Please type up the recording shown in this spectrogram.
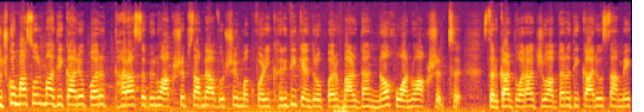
ગુજકો માસોલમાં અધિકારીઓ પર ધારાસભ્યનો આક્ષેપ સામે આવ્યો છે. મગફળી ખરીદી કેન્દ્રો પર બારદાન ન હોવાનો આક્ષેપ છે. સરકાર દ્વારા જવાબદાર અધિકારીઓ સામે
